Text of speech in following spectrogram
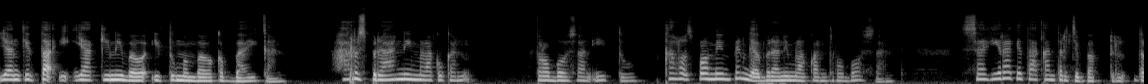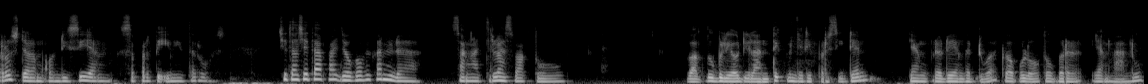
yang kita yakini bahwa itu membawa kebaikan harus berani melakukan terobosan itu. Kalau pemimpin nggak berani melakukan terobosan, saya kira kita akan terjebak terus dalam kondisi yang seperti ini terus. Cita-cita Pak Jokowi kan udah sangat jelas waktu waktu beliau dilantik menjadi presiden yang periode yang kedua 20 Oktober yang lalu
